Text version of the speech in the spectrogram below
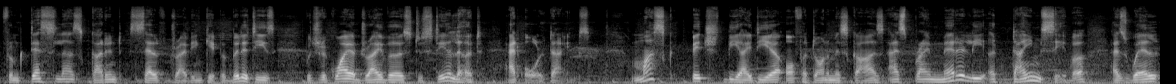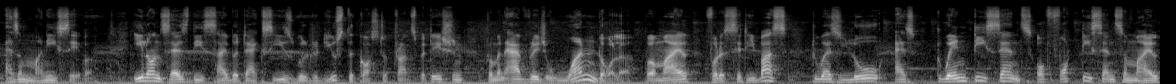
from Tesla's current self-driving capabilities, which require drivers to stay alert at all times. Musk pitched the idea of autonomous cars as primarily a time saver as well as a money saver. Elon says these cyber taxis will reduce the cost of transportation from an average $1 per mile for a city bus to as low as 20 cents or 40 cents a mile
